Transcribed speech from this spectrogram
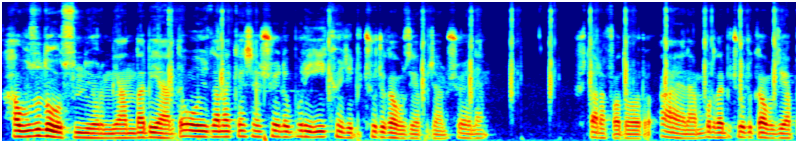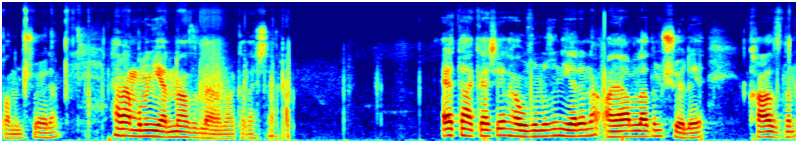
havuzu da olsun diyorum yanda bir yerde. O yüzden arkadaşlar şöyle buraya ilk önce bir çocuk havuzu yapacağım şöyle. Şu tarafa doğru. Aynen burada bir çocuk havuzu yapalım şöyle. Hemen bunun yerini hazırlayalım arkadaşlar. Evet arkadaşlar havuzumuzun yerine ayarladım şöyle. Kazdım.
